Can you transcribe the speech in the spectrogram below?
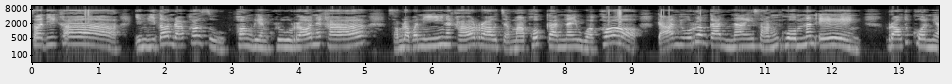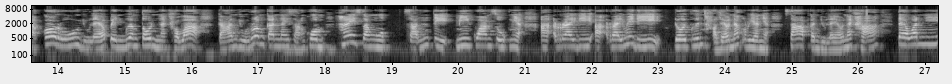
สวัสดีค่ะ ยินดีต้อนรับเข้าสู่ห้องเรียนครูร้อนนะคะสำหรับวันนี้นะคะเราจะมาพบกันในหัวข้อ การอยู่ร่วมกันในสังงคมนั่นเอง เราทุกคนเนี่ยก็รู้อยู่แล้วเป็นเบื้องต้นนะคะว่า การอยู่ร่วมกันในสังคมให้สงบสันติมีความสุขเนี่ยอะไรดีอะไรไม่ดี โดยพื้นฐานแล้วนักเรียนเนี่ยทราบกันอยู่แล้วนะคะ แต่วันนี้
